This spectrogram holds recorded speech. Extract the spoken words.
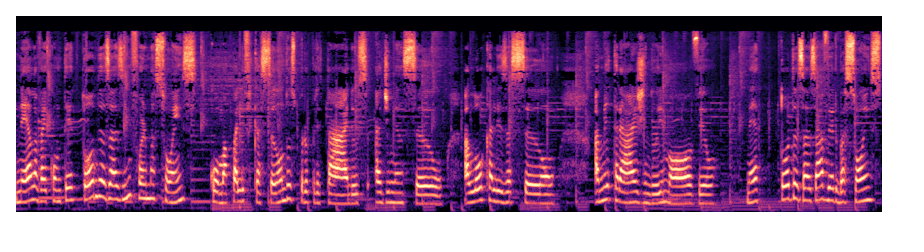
Nela vai conter todas as informações, como a qualificação dos proprietários, a dimensão, a localização, a metragem do imóvel, né? Todas as averbações,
